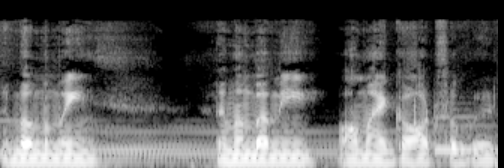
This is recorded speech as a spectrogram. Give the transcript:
Remember me, remember me, O my God, for good.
